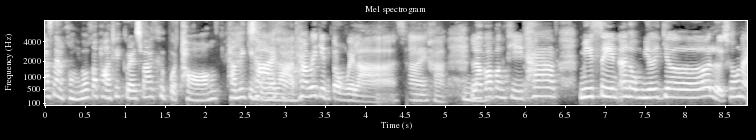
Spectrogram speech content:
ลักษณะของโรคกระเพาะที่เกรซว่าคือปวดท้องถ้าไม่กินตรใช่งเวลาค่ะถ้าไม่กินตรงเวลาใช่ค่ะอืมแล้วก็บางทีถ้ามีซีนอารมณ์เยอะๆหรือช่วงไหน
